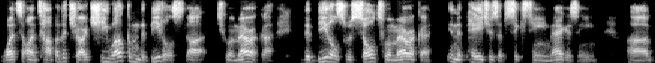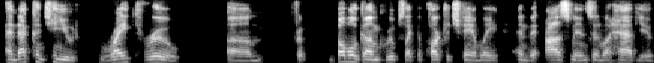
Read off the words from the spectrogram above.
what's on top of the chart. She welcomed the Beatles uh, to America. The Beatles were sold to America in the pages of 16 magazine. Um, and that continued right through um, from bubblegum groups like the Partridge Family and the Osmonds and what have you.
